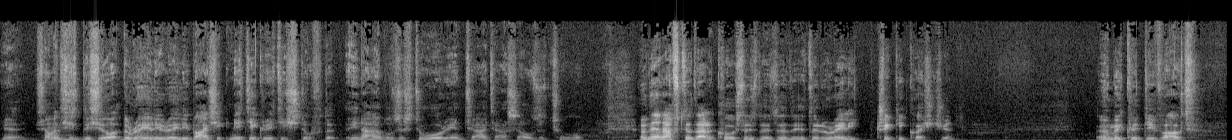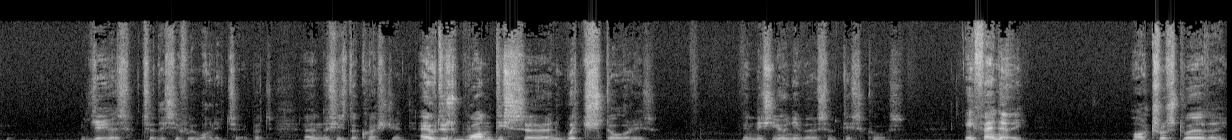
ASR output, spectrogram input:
Yeah, so this is, this is like the really, really basic nitty gritty stuff that enables us to orientate ourselves at all. And then after that, of course, there's, there's, a, there's a really tricky question, and we could devote years to this if we wanted to. But and this is the question: How does one discern which stories in this universe of discourse, if any, are trustworthy?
